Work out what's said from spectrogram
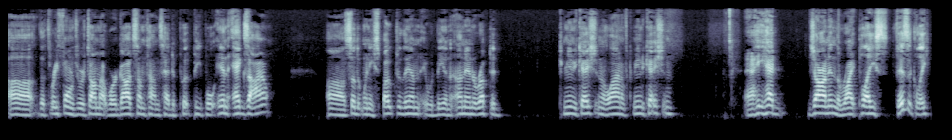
uh, the three forms we were talking about, where God sometimes had to put people in exile uh, so that when he spoke to them, it would be an uninterrupted communication, a line of communication. He had John in the right place physically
